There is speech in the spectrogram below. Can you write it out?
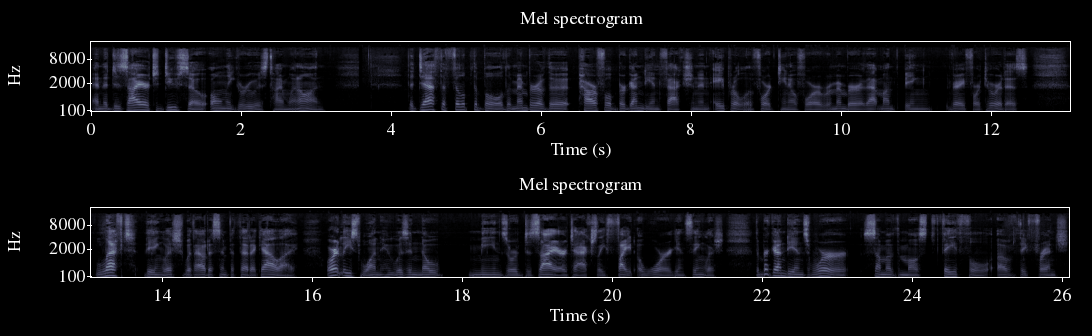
and the desire to do so only grew as time went on. The death of Philip the Bold, a member of the powerful Burgundian faction in April of 1404, remember that month being very fortuitous, left the English without a sympathetic ally, or at least one who was in no means or desire to actually fight a war against the English. The Burgundians were some of the most faithful of the French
